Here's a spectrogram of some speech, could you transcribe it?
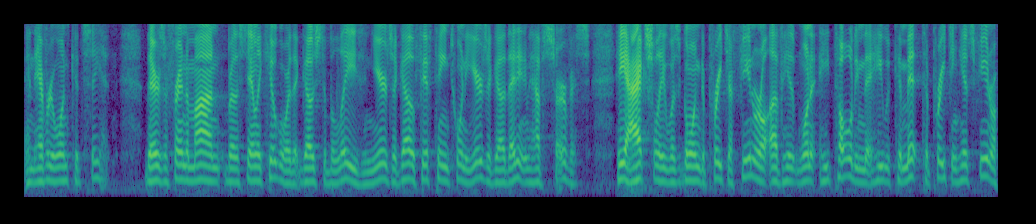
and everyone could see it. There's a friend of mine, Brother Stanley Kilgore, that goes to Belize. And years ago, 15, 20 years ago, they didn't even have service. He actually was going to preach a funeral of his one. He told him that he would commit to preaching his funeral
